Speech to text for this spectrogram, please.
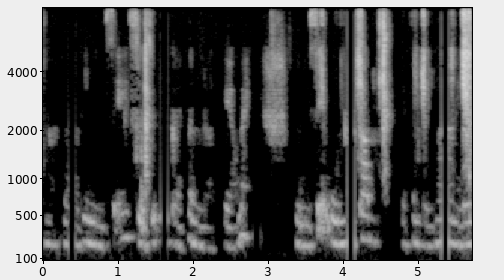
Và thì mình sẽ sử dụng cái phần à, kéo này. Mình sẽ uốn cong cái phần bông hoa này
